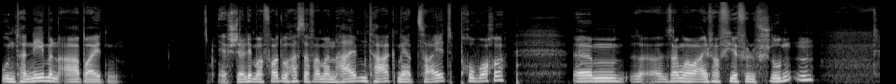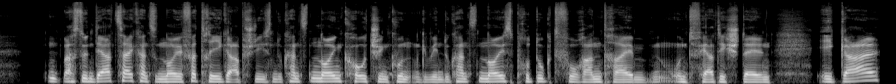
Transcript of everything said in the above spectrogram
Unternehmen arbeiten. Ja, stell dir mal vor, du hast auf einmal einen halben Tag mehr Zeit pro Woche. Ähm, sagen wir mal einfach vier, fünf Stunden was du in der Zeit kannst du neue Verträge abschließen, du kannst einen neuen Coaching-Kunden gewinnen, du kannst ein neues Produkt vorantreiben und fertigstellen. Egal,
